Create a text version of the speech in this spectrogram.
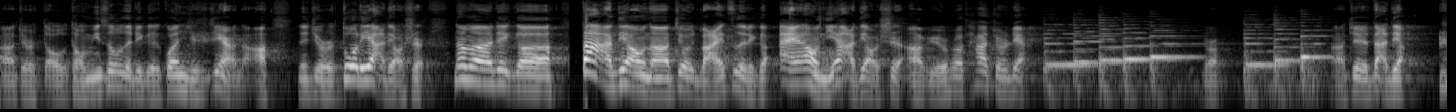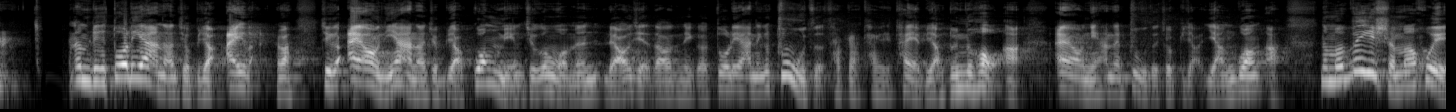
啊，就是哆哆咪嗦的这个关系是这样的啊，那就是多利亚调式。那么这个大调呢，就来自这个艾奥尼亚调式啊，比如说它就是这样，是吧？啊，这是大调。那么这个多利亚呢就比较哀婉，是吧？这个艾奥尼亚呢就比较光明，就跟我们了解到那个多利亚那个柱子，它不是它它也比较敦厚啊。艾奥尼亚的柱子就比较阳光啊。那么为什么会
